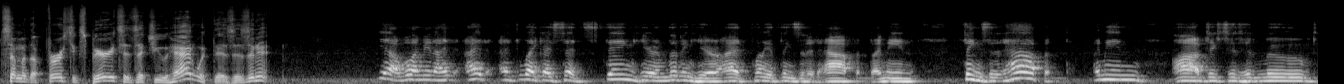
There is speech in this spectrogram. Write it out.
some of the first experiences that you had with this, isn't it? Yeah, well, I mean, I, I, I, like I said, staying here and living here, I had plenty of things that had happened. I mean, things that had happened. I mean, objects that had moved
